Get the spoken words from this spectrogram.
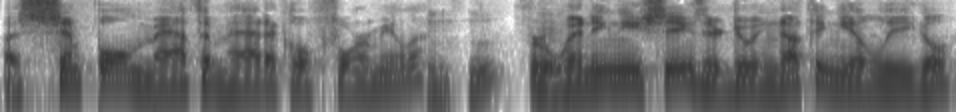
a simple mathematical formula Mm-hmm. for winning these things. They're doing nothing illegal.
